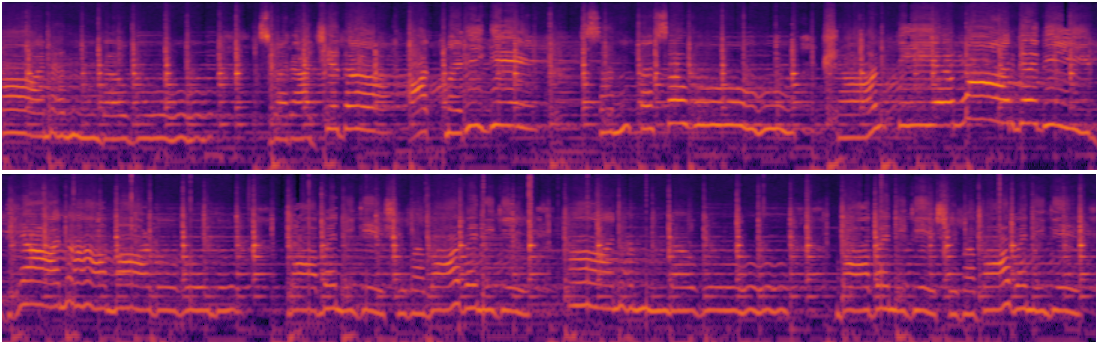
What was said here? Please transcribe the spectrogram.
ಆನಂದವು. ಸ್ವರಾಜ್ಯದ ಆತ್ಮರಿಗೆ ಸಂತಸವು. ಶಾಂತಿಯ ಮಾರ್ಗದಿ ಧ್ಯಾನ ಮಾಡುವುದು. ಬಾಬನಿಗೆ ಶಿವಬಾಬನಿಗೆ ಆನಂದವು. ಬಾಬನಿಗೆ ಶಿವಬಾಬನಿಗೆ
